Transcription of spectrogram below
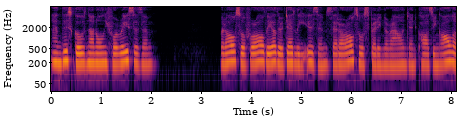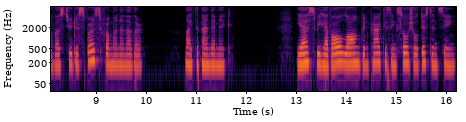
And this goes not only for racism, but also for all the other deadly isms that are also spreading around and causing all of us to disperse from one another, like the pandemic. Yes, we have all long been practicing social distancing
